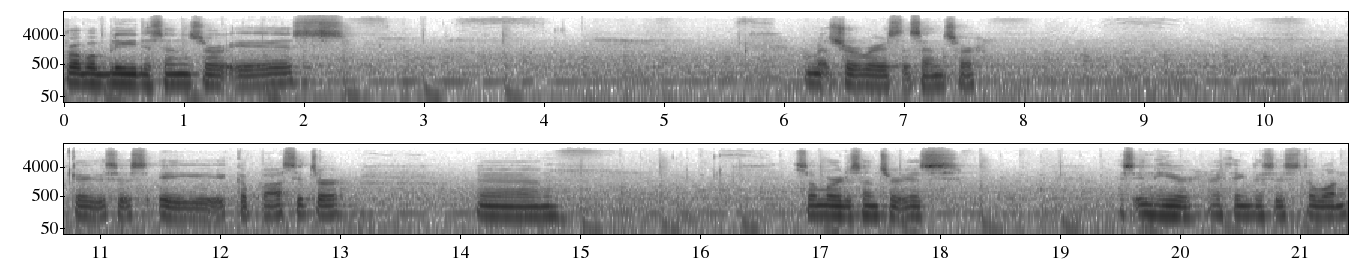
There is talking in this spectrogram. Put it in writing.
probably the sensor is I'm not sure where is the sensor. Okay this is a capacitor and somewhere the sensor is is in here. I think this is the one.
